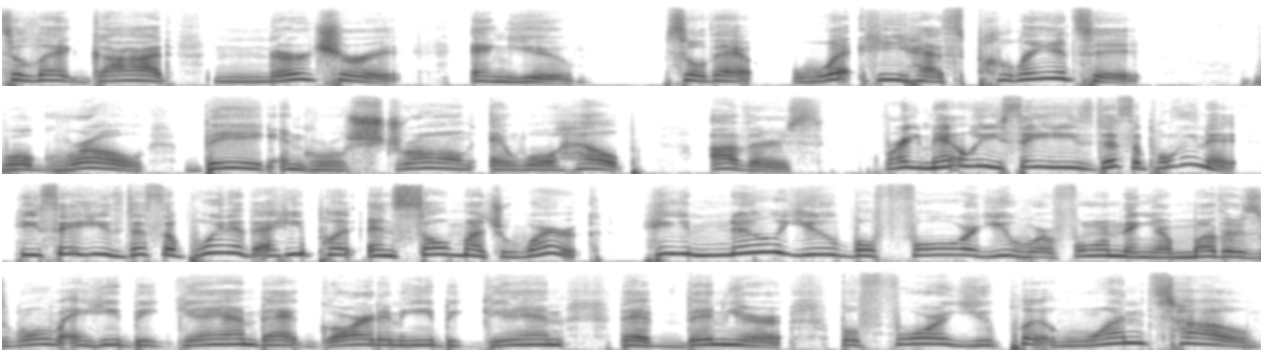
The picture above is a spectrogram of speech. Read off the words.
to let God nurture it in you so that what He has planted will grow big and grow strong and will help others. Right now, he say he's disappointed. He say he's disappointed that he put in so much work. He knew you before you were formed in your mother's womb, and he began that garden. He began that vineyard before you put one toe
